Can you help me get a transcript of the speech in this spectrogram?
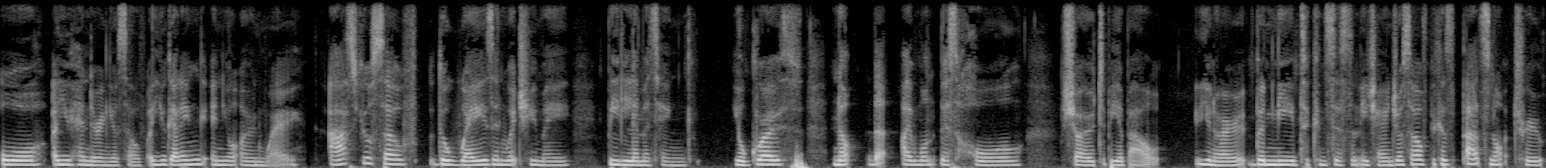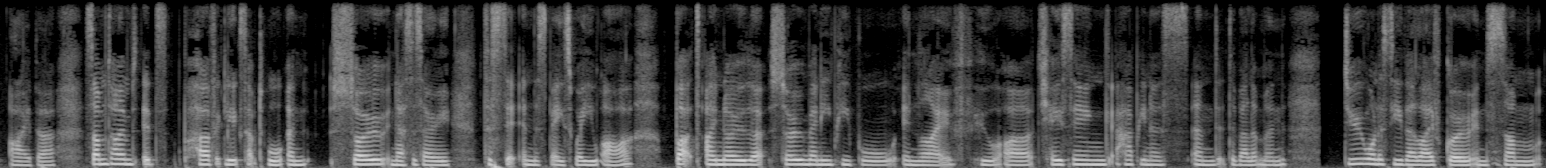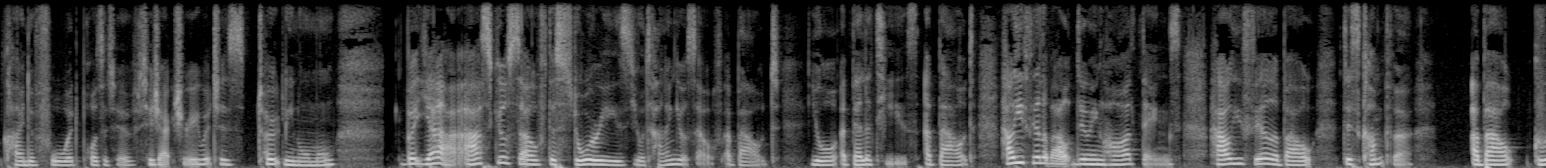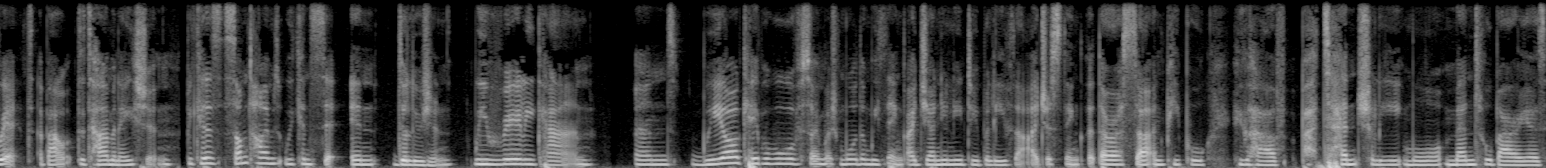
Or are you hindering yourself? Are you getting in your own way? Ask yourself the ways in which you may be limiting your growth. Not that I want this whole show to be about you know, the need to consistently change yourself because that's not true either. Sometimes it's perfectly acceptable and so necessary to sit in the space where you are. But I know that so many people in life who are chasing happiness and development do want to see their life go in some kind of forward positive trajectory, which is totally normal. But yeah, ask yourself the stories you're telling yourself about your abilities, about how you feel about doing hard things, how you feel about discomfort, about grit, about determination. Because sometimes we can sit in delusion. We really can. And we are capable of so much more than we think. I genuinely do believe that. I just think that there are certain people who have potentially more mental barriers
